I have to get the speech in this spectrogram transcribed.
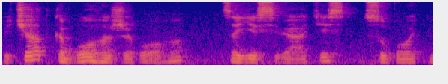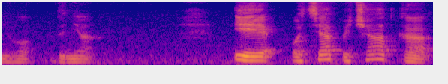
Печатка Бога живого це є святість суботнього дня. І оця печатка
